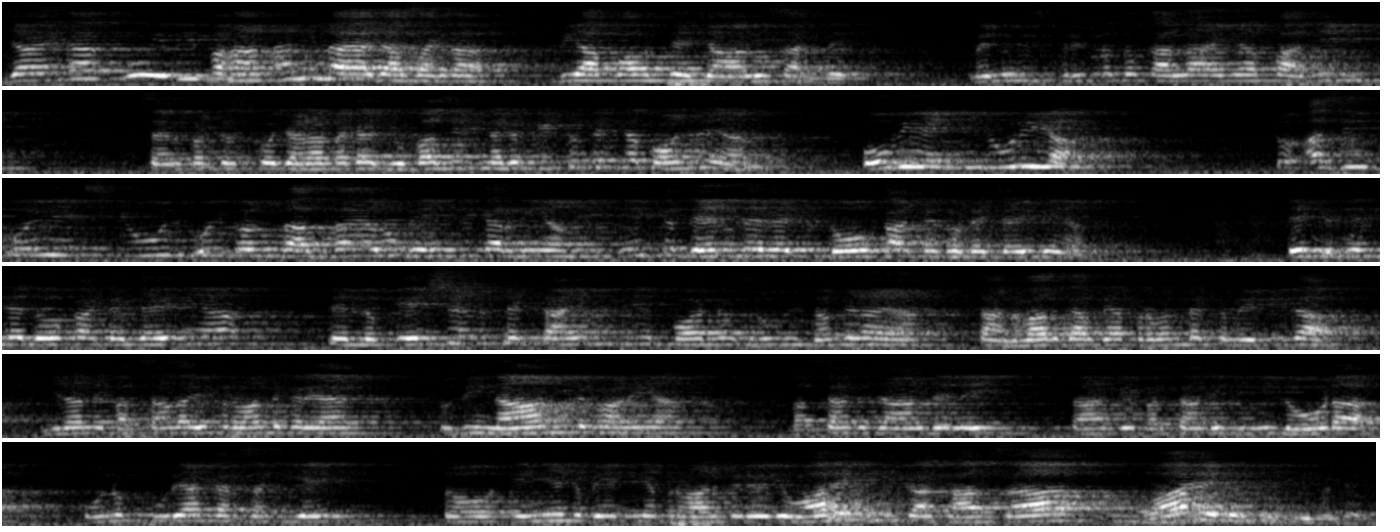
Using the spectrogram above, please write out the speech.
ਜਾਂ ਇਹਦਾ ਕੋਈ ਵੀ ਬਹਾਨਾ ਨਹੀਂ ਲਾਇਆ ਜਾ ਸਕਦਾ ਵੀ ਆਪਾਂ ਉੱਥੇ ਜਾ ਨਹੀਂ ਸਕਦੇ। ਮੈਨੂੰ ਵੀ ਸਪਰਿੰਗਰ ਤੋਂ ਕਾਲਾਂ ਆਈਆਂ, ਭਾਜੀ ਸੈਨ ਫਰਾਂਸਿਸਕੋ ਜਾਣਾ, ਮੈਂ ਕਿਹਾ ਯੂਬਾ ਸਿਟੀ ਨਗਰ ਕੀਰਤਨ ਤੇ ਤਾਂ ਪਹੁੰਚਦੇ ਆ ਉਹ ਵੀ ਇੰਨੀ ਦੂਰ ਹੀ ਆ। ਸੋ ਅਸੀਂ ਕੋਈ ਐਕਸਕਿਊਜ਼ ਕੋਈ ਤੁਹਾਨੂੰ ਦੱਸਦਾ ਹੈ ਉਹਨੂੰ ਬੇਨਤੀ ਕਰਨੀ ਆ ਵੀ ਇੱਕ ਦਿਨ ਦੇ ਵਿੱਚ 2 ਘੰਟੇ ਤੁਹਾਡੇ ਚਾਹੀਦੇ ਆ। ਇੱਕ ਦਿਨ ਦੇ 2 ਘੰਟੇ ਚਾਹੀਦੇ ਆ ਤੇ ਲੋਕੇਸ਼ਨ ਤੇ ਟਾਈਮ ਦੀ ਇੰਪੋਰਟੈਂਸ ਨੂੰ ਵੀ ਸਮਝਣਾ ਆ। ਧੰਨਵਾਦ ਕਰਦੇ ਆ ਪ੍ਰਬੰਧਕ ਕਮੇਟੀ ਦਾ। ਜਿਨ੍ਹਾਂ ਨੇ ਬੱਸਾਂ ਦਾ ਵੀ ਪ੍ਰਬੰਧ ਕਰਿਆ, ਤੁਸੀਂ ਨਾਮ ਵੀ ਲਿਖਾਣੇ ਆ ਬੱਸਾਂ 'ਚ ਜਾਣ ਦੇ ਲਈ, ਤਾਂ ਕਿ ਬੱਸਾਂ ਦੀ ਜਿੰਨੀ ਲੋੜ ਆ, ਉਹਨੂੰ ਪੂਰੀਆਂ ਕਰ ਸਕੀਏ। ਸੋ ਇੰਨੀਆਂ ਕੁ ਬੇਨਤੀਆਂ ਪ੍ਰਵਾਨ ਕਰਿਓ ਜੀ, ਵਾਹਿਗੁਰੂ ਜੀ ਕਾ ਖਾਲਸਾ, ਵਾਹਿਗੁਰੂ ਜੀ ਕੀ ਫਤਿਹ।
